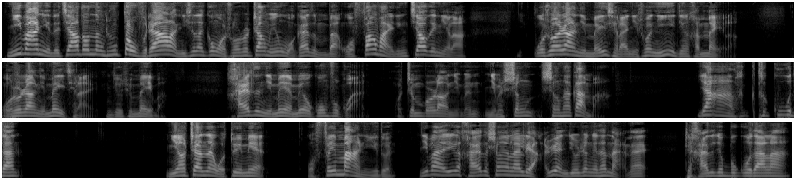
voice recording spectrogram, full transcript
你把你的家都弄成豆腐渣了。你现在跟我说说张明，我该怎么办？我方法已经教给你了。我说让你美起来，你说你已经很美了。我说让你媚起来，你就去媚吧。孩子你们也没有功夫管，我真不知道你们你们生生他干嘛。呀，他他孤单。你要站在我对面，我非骂你一顿。你把一个孩子生下来俩月，你就扔给他奶奶，这孩子就不孤单了？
